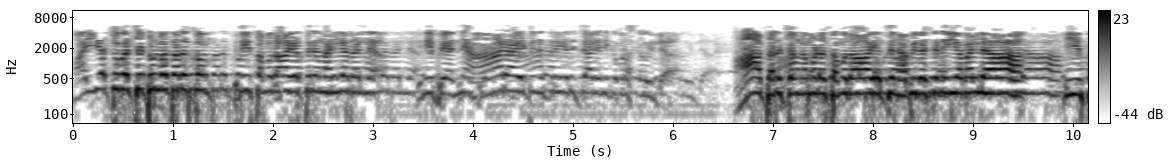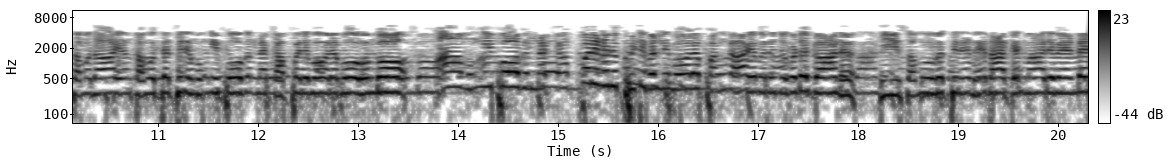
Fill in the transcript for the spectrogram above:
മയ്യത്ത് വെച്ചിട്ടുള്ള തടസ്സം ഇത് ഈ സമുദായത്തിന് നല്ലതല്ല. ഇനിയിപ്പോ എന്നെ ആരായിട്ട് ചിത്രീകരിച്ചാൽ എനിക്ക് പ്രശ്നമില്ല. ആ തർക്കം നമ്മുടെ സമുദായത്തിന് അഭിലഷണീയമല്ല. ഈ സമുദായം സമുദ്രത്തിന് മുങ്ങിപ്പോകുന്ന കപ്പൽ പോലെ പോകുമ്പോ ആ മുങ്ങിപ്പോകുന്ന കപ്പലിനൊരു പിടിവള്ളി പോലെ പങ്കായ എറിഞ്ഞു കൊടുക്കാൻ ഈ സമൂഹത്തിന് നേതാക്കന്മാര് വേണ്ടേ?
